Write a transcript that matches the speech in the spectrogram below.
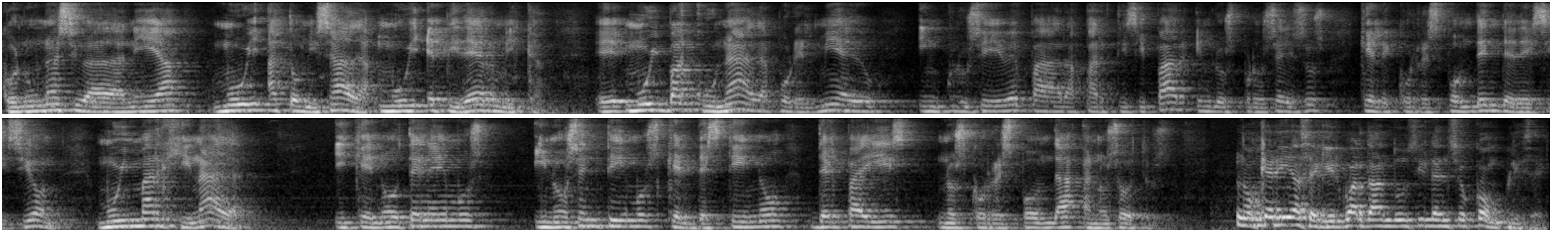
con una ciudadanía muy atomizada, muy epidérmica, eh, muy vacunada por el miedo, inclusive para participar en los procesos que le corresponden de decisión, muy marginada y que no tenemos y no sentimos que el destino del país nos corresponda a nosotros. No quería seguir guardando un silencio cómplice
